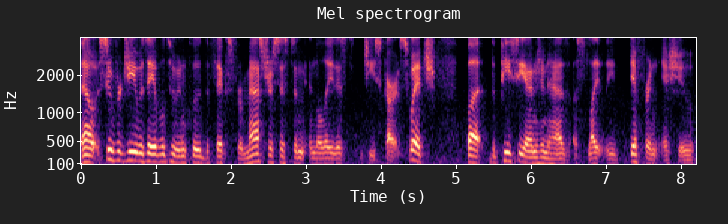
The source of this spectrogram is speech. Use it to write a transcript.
Now, Super G was able to include the fix for Master System in the latest G SCART switch, but the PC Engine has a slightly different issue,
